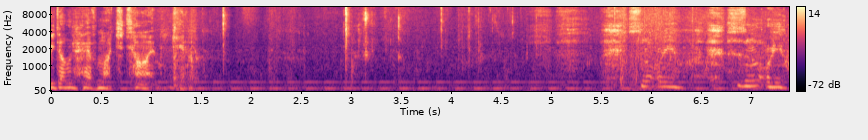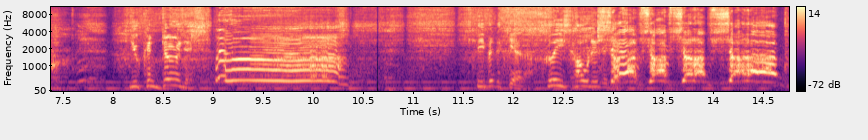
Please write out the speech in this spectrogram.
We don't have much time, Kim. It's not real. This is not real. You can do this. Keep it together. Please hold it together. Shut up, shut up, shut up, shut up!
